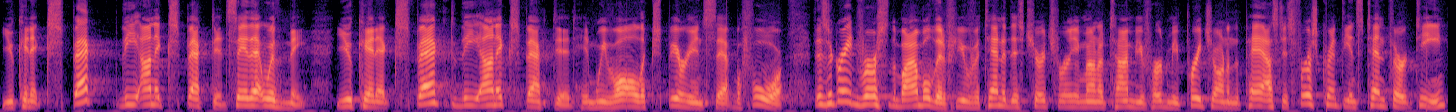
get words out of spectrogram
You can expect the unexpected. Say that with me. You can expect the unexpected, and we've all experienced that before. There's a great verse in the Bible that if you've attended this church for any amount of time, you've heard me preach on in the past. It's 1 Corinthians 10:13. It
